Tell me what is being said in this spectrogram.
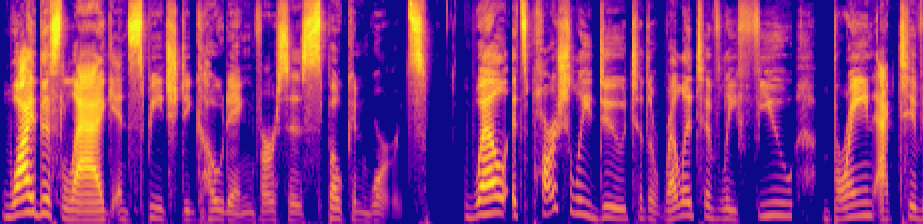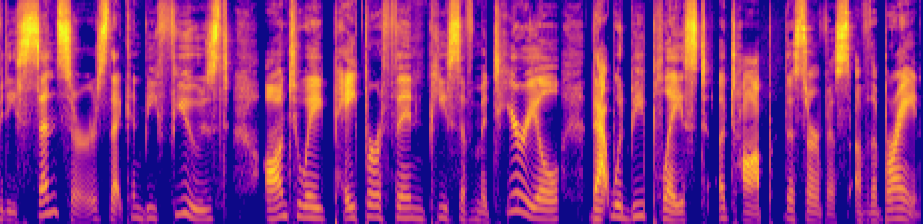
why this lag in speech decoding versus spoken words? Well, it's partially due to the relatively few brain activity sensors that can be fused onto a paper thin piece of material that would be placed atop the surface of the brain.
